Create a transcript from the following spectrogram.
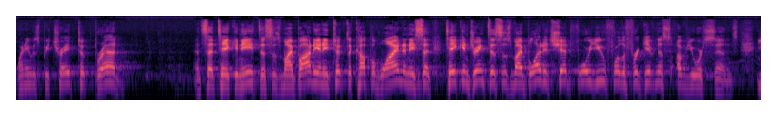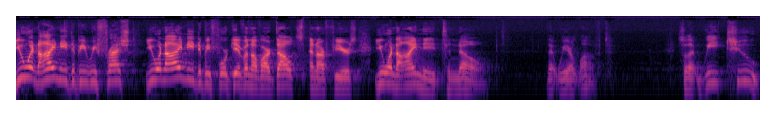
when he was betrayed, took bread and said, Take and eat, this is my body. And he took the cup of wine and he said, Take and drink, this is my blood. It's shed for you for the forgiveness of your sins. You and I need to be refreshed. You and I need to be forgiven of our doubts and our fears. You and I need to know that we are loved so that we too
